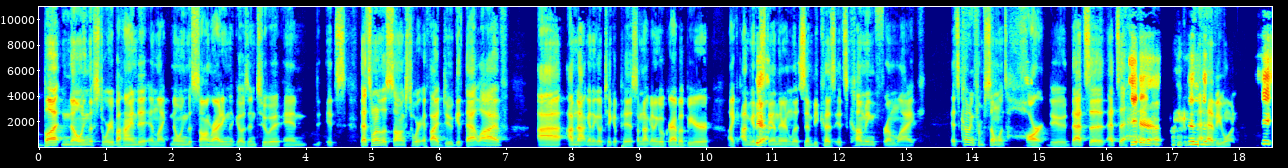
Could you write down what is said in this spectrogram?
But knowing the story behind it and like knowing the songwriting that goes into it, and it's that's one of those songs to where if I do get that live, I, I'm not gonna go take a piss. I'm not gonna go grab a beer. Like I'm gonna yeah. stand there and listen because it's coming from like it's coming from someone's heart, dude. That's a that's a yeah, heavy, a heavy one. It,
